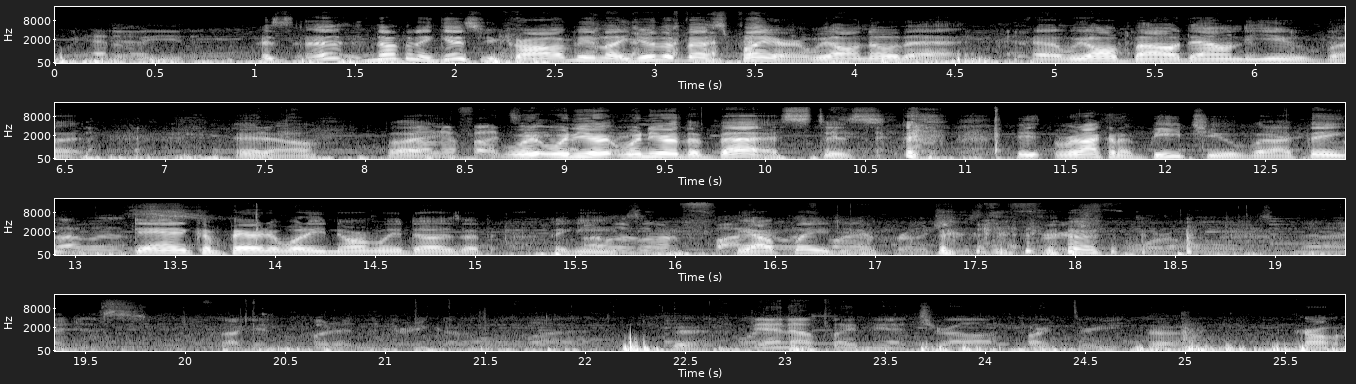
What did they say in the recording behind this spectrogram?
we had Yeah. a lead. It's uh, nothing against you, Carl. I mean, like you're the best player. We all know that. Uh, we all bow down to you, but you know, don't know like when, when you're when you're the best, is we're not gonna beat you. But I think that was- Dan, compared to what he normally does, I, I think he. I was on fire. he outplayed with my you. Yeah. Dan outplayed me at draw part three. Uh, Carl,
